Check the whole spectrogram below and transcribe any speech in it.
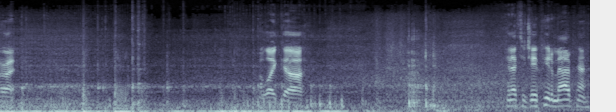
All right. We're like uh, connecting JP to Mattapan.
